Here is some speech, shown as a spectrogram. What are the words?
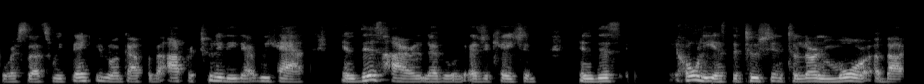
towards us. We thank you, Lord God, for the opportunity that we have in this higher level of education, in this holy institution to learn more about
